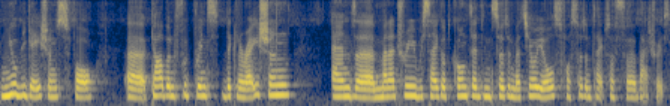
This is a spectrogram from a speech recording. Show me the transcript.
new obligations for uh, carbon footprint declaration and uh, mandatory recycled content in certain materials for certain types of uh, batteries.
